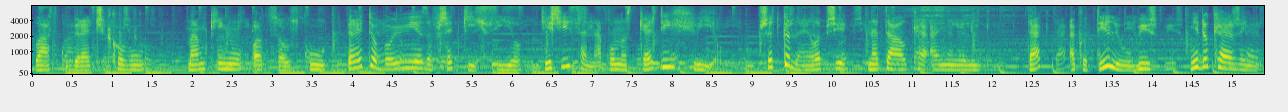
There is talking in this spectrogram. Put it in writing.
lásku bračikovú, mamkinu, otcovskú, preto bojuje zo všetkých síl, teší sa na plnosť každých chvíľ. Všetko najlepšie, Natálka Anielik, tak, ako ty ľúbiš, nedokáže nik.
